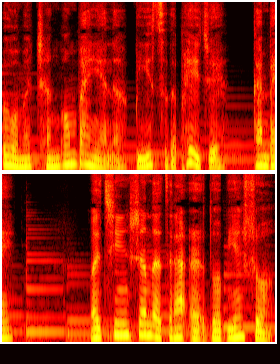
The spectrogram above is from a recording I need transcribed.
为我们成功扮演了彼此的配角，干杯！我轻声地在他耳朵边说：“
